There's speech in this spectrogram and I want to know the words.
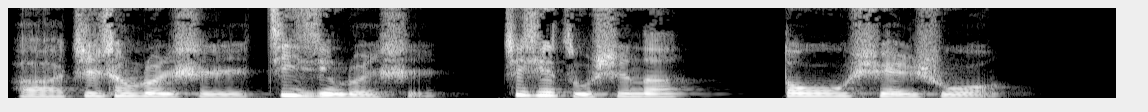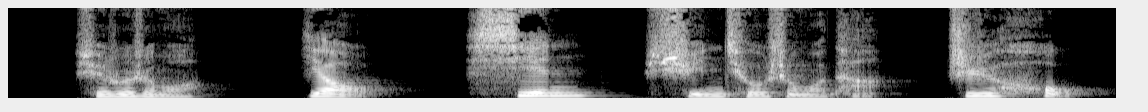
呃，支撑论师、寂静论师这些祖师呢，都宣说，宣说什么？要先寻求什么？他之后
